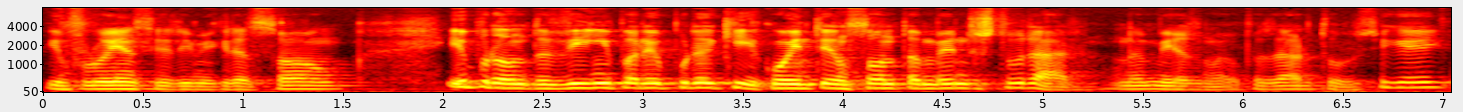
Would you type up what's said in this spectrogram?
influência de imigração. E pronto, vim e parei por aqui, com a intenção também de estudar, na mesma, apesar de tudo. Cheguei,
